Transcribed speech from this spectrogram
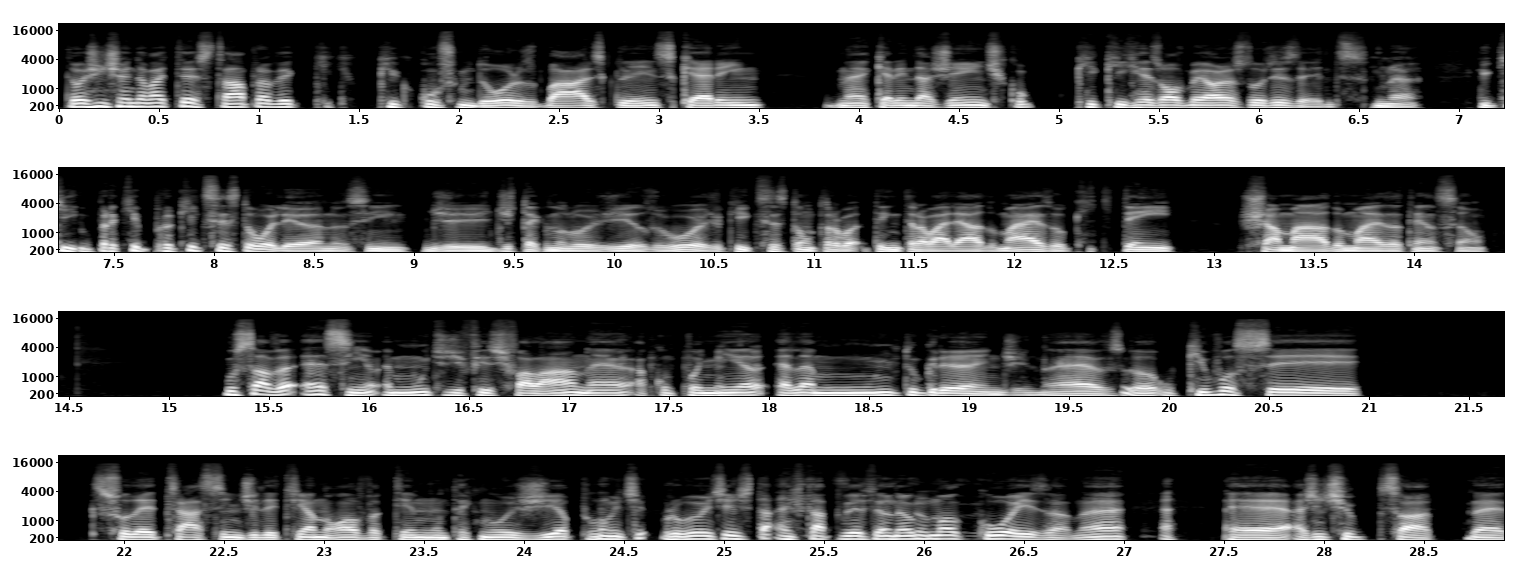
Então a gente ainda vai testar para ver o que, que, o consumidor, os bares, clientes querem, né, querem da gente, o que, que resolve melhor as dores deles. Né? Para que, que, que vocês estão olhando assim, de, de tecnologias hoje? O que, que vocês estão tra têm trabalhado mais? O que, que tem chamado mais atenção? Gustavo, é assim, é muito difícil de falar, né? A companhia ela é muito grande, né? O que você soletrar assim de letrinha nova, que tem uma tecnologia, provavelmente, provavelmente a gente está tá alguma coisa, né? É, a gente, sabe, né,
